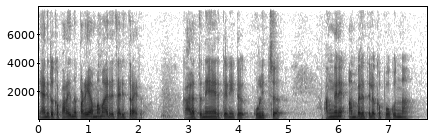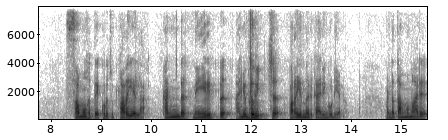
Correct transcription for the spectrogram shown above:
ഞാനിതൊക്കെ പറയുന്നത് പഴയ അമ്മമാരുടെ ചരിത്രമായിരുന്നു. കാലത്ത് നേരത്തെ എണീറ്റ് കുളിച്ച് അങ്ങനെ അമ്പലത്തിലൊക്കെ പോകുന്ന സമൂഹത്തെക്കുറിച്ച് പറയല്ല കണ്ട് നേരിട്ട് അനുഭവിച്ച് പറയുന്ന ഒരു കാര്യം കൂടിയാണ്. പണ്ടത്തെ അമ്മമാർ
